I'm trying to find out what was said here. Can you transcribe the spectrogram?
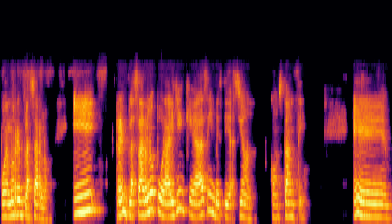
podemos reemplazarlo. Y reemplazarlo por alguien que hace investigación constante. Eh,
